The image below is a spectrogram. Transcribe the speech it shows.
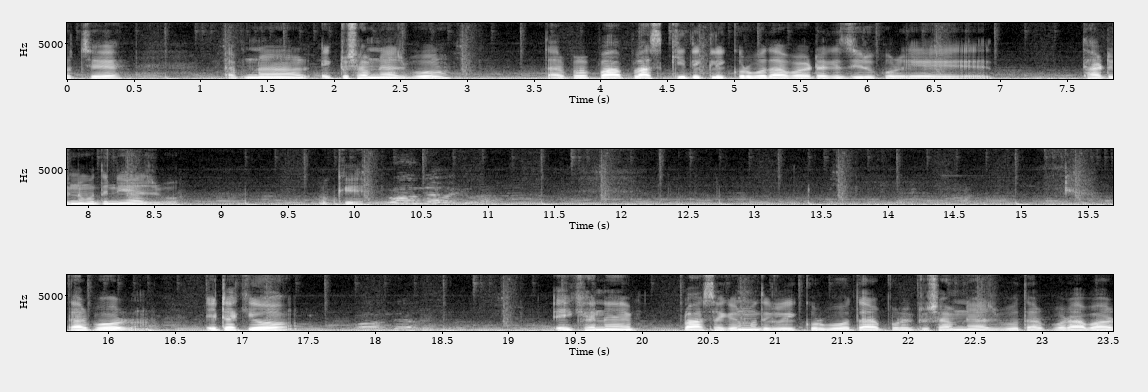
হচ্ছে আপনার একটু সামনে আসব। তারপর প্লাস কিতে ক্লিক করব, তারপর এটাকে জিরো করে থার্টিনের মধ্যে নিয়ে আসব। ওকে তারপর এটাকেও এইখানে প্লাস আইকনের মধ্যে ক্লিক করব, তারপর একটু সামনে আসব, তারপর আবার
